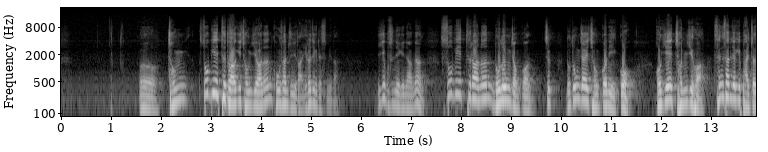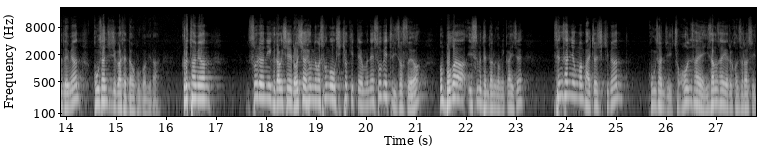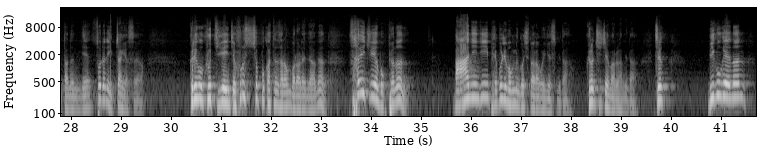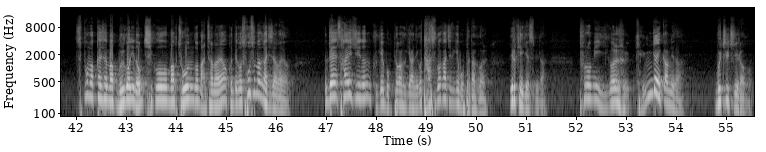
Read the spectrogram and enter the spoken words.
어, 정, 소비에트 더하기 정기화는 공산주의다 이런 얘기를 했습니다. 이게 무슨 얘기냐면 소비에트라는 노농 정권 즉 노동자의 정권이 있고 거기에 전기화 생산력이 발전되면 공산주의가 된다고 본 겁니다. 그렇다면 소련이 그 당시에 러시아 혁명을 성공시켰기 때문에 소비에트 있었어요. 그럼 뭐가 있으면 된다는 겁니까 이제 생산력만 발전시키면 공산주의 좋은 사회 이상 사회를 건설할 수 있다는 게 소련의 입장이었어요. 그리고 그 뒤에 이제 후르시초프 같은 사람은 뭐라 그랬냐면 사회주의의 목표는 만인이 배불리 먹는 것이다라고 얘기했습니다. 그런 취지의 말을 합니다. 즉 미국에는 슈퍼마켓에 막 물건이 넘치고 막 좋은 거 많잖아요. 근데 그 소수만 가지잖아요. 근데 사회주의는 그게 목표가 그게 아니고 다수가 가지는 게 목표다 그걸 이렇게 얘기했습니다. 프롬이 이걸 굉장히 깝니다. 물질주의라고.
